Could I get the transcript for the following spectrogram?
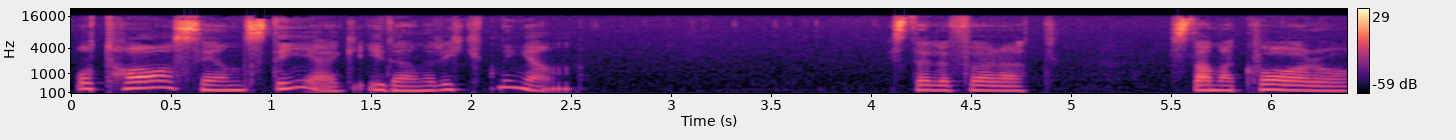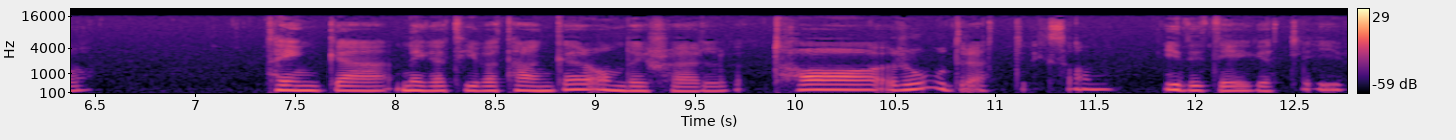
och ta sen steg i den riktningen. Istället för att stanna kvar och tänka negativa tankar om dig själv. Ta rodret liksom, i ditt eget liv.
